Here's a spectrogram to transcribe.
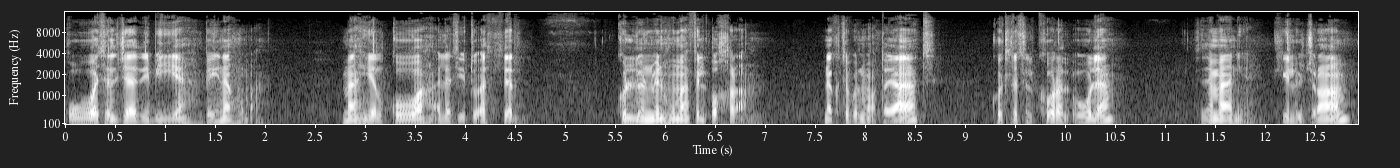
قوة الجاذبية بينهما. ما هي القوة التي تؤثر كل منهما في الأخرى؟ نكتب المعطيات. كتلة الكرة الأولى ثمانية كيلو جرام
